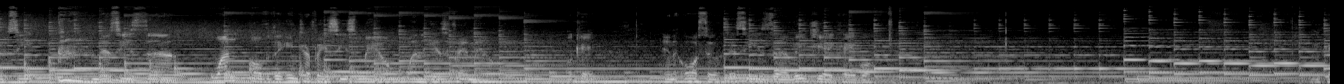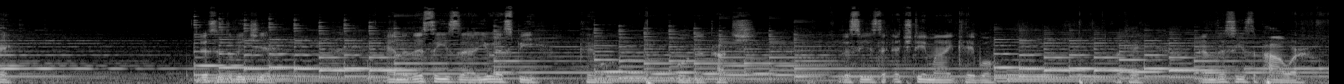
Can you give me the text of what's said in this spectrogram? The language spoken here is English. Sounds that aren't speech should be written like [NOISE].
You see, [CLEARS THROAT] this is uh, one of the interfaces male, one is female. Okay, and also this is the VGA cable. Okay, this is the VGA, and this is a USB cable for the touch. This is the HDMI cable. Okay, and this is the power.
